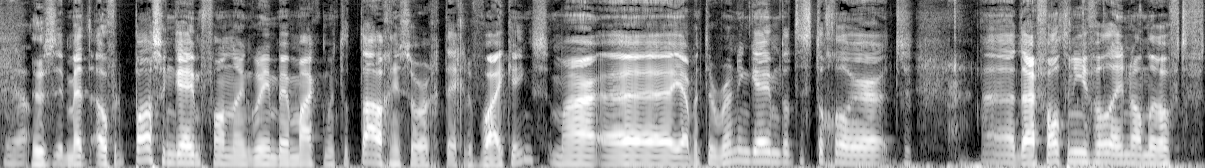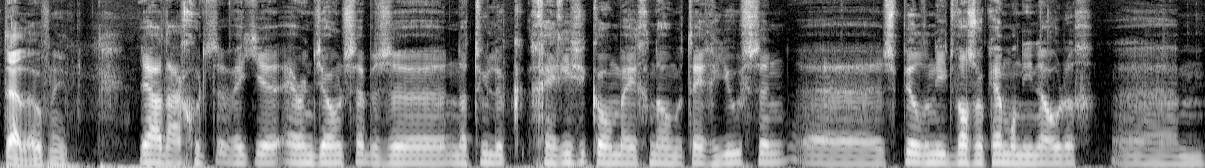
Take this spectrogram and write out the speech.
Ja. Dus met, over de passing game van uh, Green Bay maak ik me totaal geen zorgen tegen de Vikings. Maar ja, met de running game, dat is toch wel weer... daar valt in ieder geval een en ander over te vertellen, of niet? Ja, nou goed, weet je, Aaron Jones hebben ze natuurlijk geen risico meegenomen tegen Houston. Uh, speelde niet, was ook helemaal niet nodig. Um,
